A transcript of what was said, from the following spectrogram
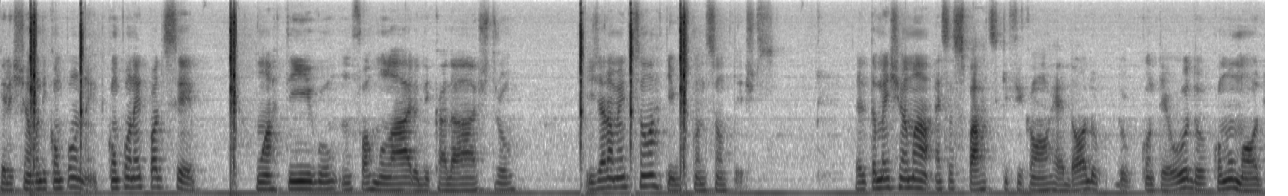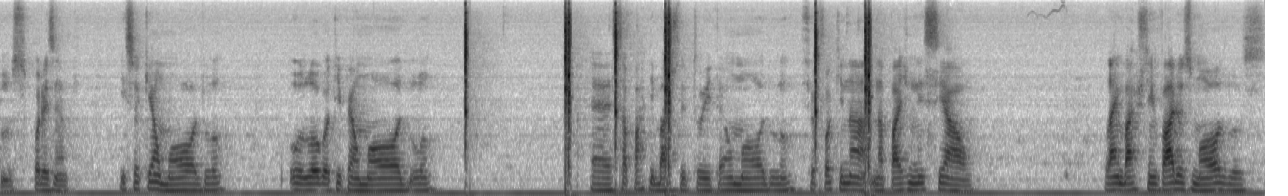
Ele chama de componente. Componente pode ser um artigo, um formulário de cadastro. E geralmente são artigos quando são textos. Ele também chama essas partes que ficam ao redor do, do conteúdo como módulos. Por exemplo, isso aqui é um módulo. O logotipo é um módulo. Essa parte de baixo do Twitter é um módulo. Se eu for aqui na, na página inicial, lá embaixo tem vários módulos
